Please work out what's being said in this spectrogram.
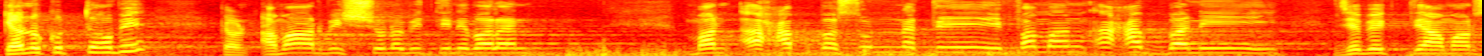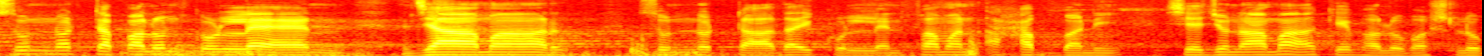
কেন করতে হবে? কারণ আমার বিশ্বনবী তিনি বলেন, মান আহাব্বা সুন্নতি ফামান আহাব্বানি। যে ব্যক্তি আমার সুন্নতটা পালন করলেন, যা আমার সুন্নতটা আদায় করলেন, ফামান আহাব্বানি, সে জন্য আমাকে ভালোবাসলো।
